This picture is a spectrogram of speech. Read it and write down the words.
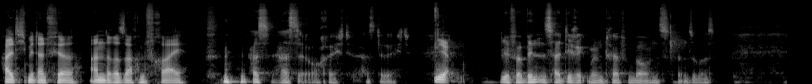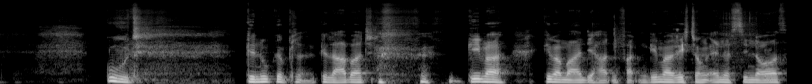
halte ich mir dann für andere Sachen frei. Hast, hast du auch recht, hast du recht. Ja. Wir verbinden es halt direkt mit dem Treffen bei uns und sowas. Gut. Genug gepl- gelabert. gehen, wir, gehen wir mal in die harten Fakten. Gehen wir Richtung NFC North.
